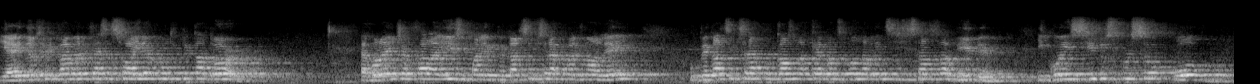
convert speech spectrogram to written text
E aí Deus ele vai manifestar sua ira contra o pecador. É quando a gente fala isso, eu falei, o pecado sempre será quebra de uma lei, o pecado sempre será por causa da quebra dos mandamentos registrados da Bíblia e conhecidos por seu povo.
